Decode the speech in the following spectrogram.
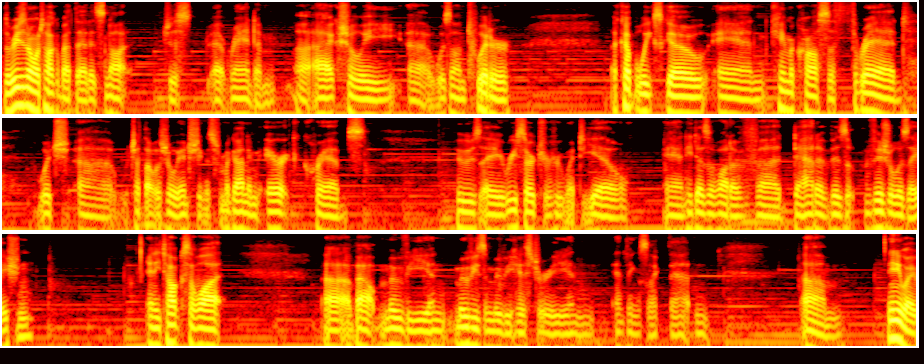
the reason I want to talk about that is not just at random. Uh, I actually uh, was on Twitter a couple weeks ago and came across a thread which uh, which I thought was really interesting. It's from a guy named Eric Krebs, who's a researcher who went to Yale, and he does a lot of uh, data vis- visualization, and he talks a lot uh, about movie and movies and movie history and and things like that. And um, anyway,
